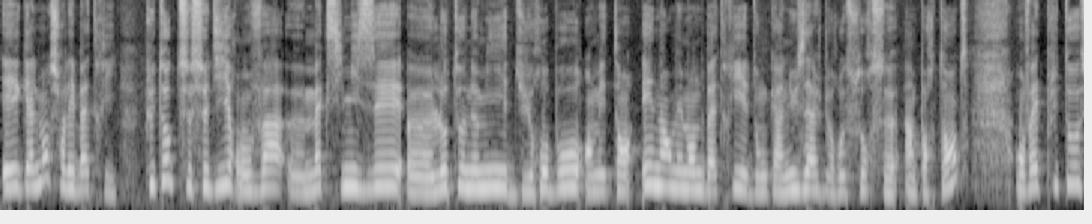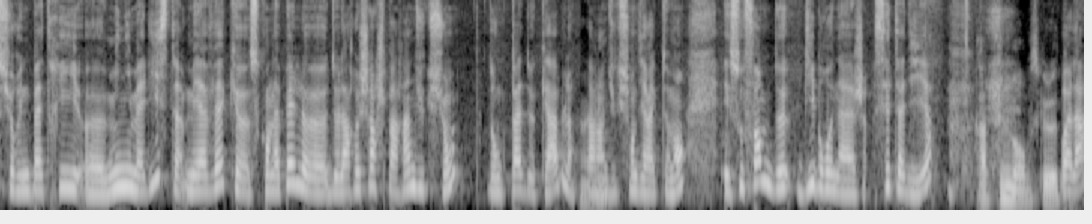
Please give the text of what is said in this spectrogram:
Et également sur les batteries. Plutôt que de se dire, on va euh, maximiser euh, l'autonomie du robot en mettant énormément de batteries et donc un usage de ressources importantes, on va être plutôt sur une batterie minimaliste mais avec euh, ce qu'on appelle euh, de la recharge par induction donc pas de câble, par induction directement, et sous forme de biberonnage, c'est-à-dire... Rapidement, parce que le temps voilà.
